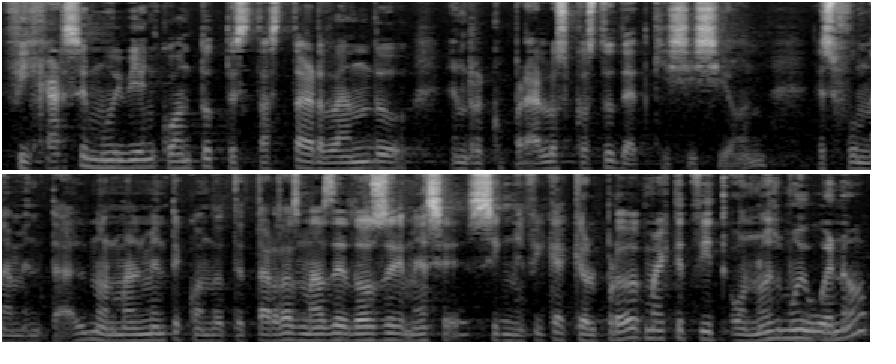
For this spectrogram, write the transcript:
fijarse muy bien cuánto te estás tardando en recuperar los costos de adquisición es fundamental. Normalmente cuando te tardas más de 12 meses significa que el product market fit o no es muy bueno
